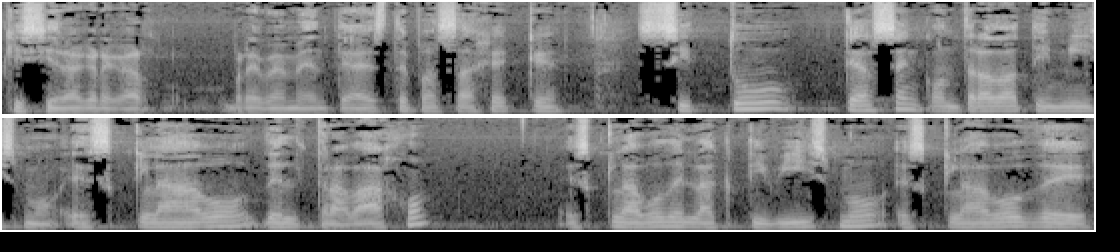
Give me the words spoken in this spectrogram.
Quisiera agregar brevemente a este pasaje que si tú te has encontrado a ti mismo esclavo del trabajo, esclavo del activismo, esclavo de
